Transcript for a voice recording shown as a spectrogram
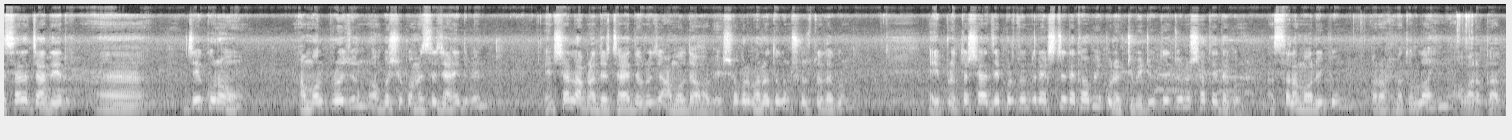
এছাড়া যাদের যে কোনো আমল প্রয়োজন, অবশ্যই কমেন্টসে জানিয়ে দেবেন। ইনশাল্লাহ আপনাদের চাহিদা অনুযায়ী আমল দেওয়া হবে। সকল ভালো থাকুন, সুস্থ থাকুন। এই প্রত্যাশা যে পর্যন্ত। নেক্সটে দেখা হবে কোনো একটি ভিডিওতে। জন্য সাথে থাকুন। আসসালামু আলাইকুম রহমতুল্লাহি আবরকাত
